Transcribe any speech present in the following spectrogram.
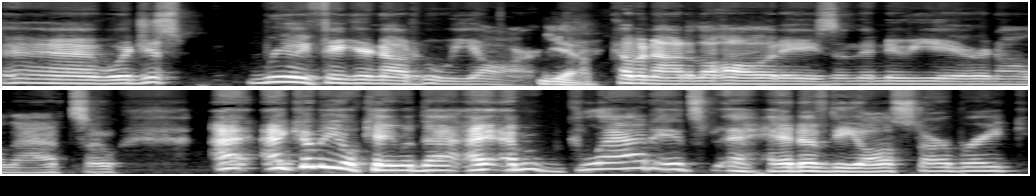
eh, we're just really figuring out who we are. Yeah, coming out of the holidays and the new year and all that. So I, I could be okay with that. I, am glad it's ahead of the All Star break.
